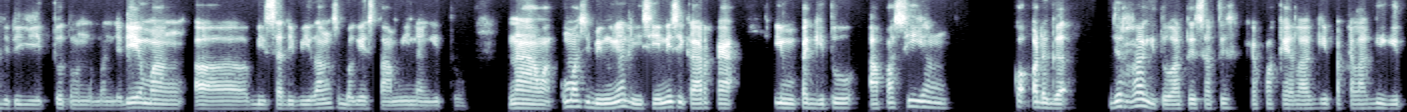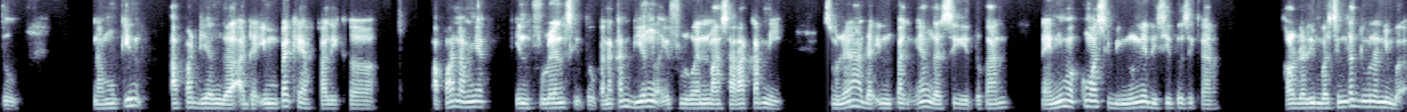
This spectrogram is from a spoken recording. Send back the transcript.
jadi gitu teman-teman. Jadi emang eh, bisa dibilang sebagai stamina gitu. Nah, aku masih bingungnya di sini sih karena kayak impact gitu apa sih yang kok pada gak jerah gitu artis-artis kayak pakai lagi pakai lagi gitu. Nah mungkin apa dia nggak ada impact ya kali ke apa namanya influence gitu. Karena kan dia nggak influence masyarakat nih. Sebenarnya ada impactnya nggak sih gitu kan? Nah ini aku masih bingungnya di situ sih Kar. Kalau dari Mbak Sinta gimana nih Mbak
